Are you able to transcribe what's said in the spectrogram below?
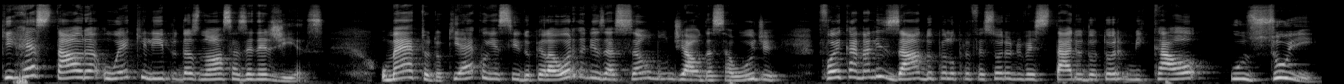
que restaura o equilíbrio das nossas energias. O método, que é conhecido pela Organização Mundial da Saúde, foi canalizado pelo professor universitário Dr. Mikao Usui,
